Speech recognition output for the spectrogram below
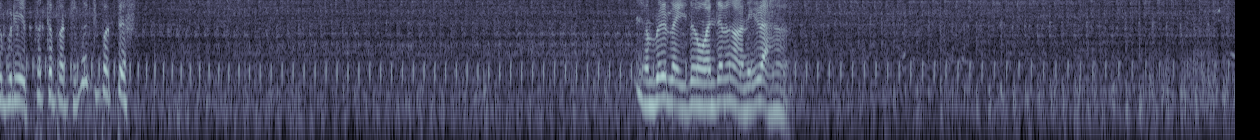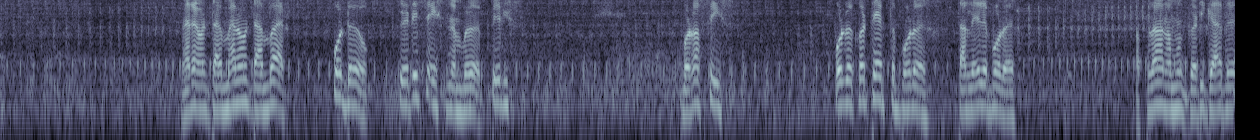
இப்படி பத்து பத்து பத்து பத்து. நம்ம இல்லை இது வஞ்சனம் அணிக்கிறா மேலே வந்துட்டான் பார் போட்டு பெரிய சைஸ் நம்ம பெரிஸ் பட சைஸ் போடு கொட்டையத்தை போடு தலையில் போடு. அப்போலாம் நமக்கு கிடைக்காது.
